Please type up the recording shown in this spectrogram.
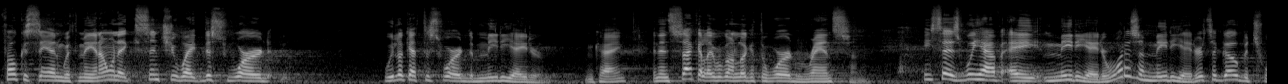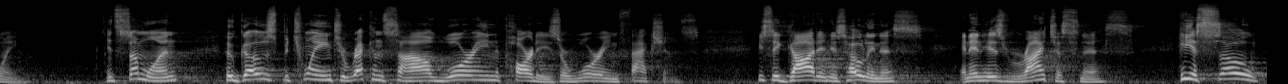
focus in with me, and I want to accentuate this word. We look at this word, the mediator, okay? And then, secondly, we're going to look at the word ransom. He says we have a mediator. What is a mediator? It's a go between, it's someone who goes between to reconcile warring parties or warring factions. You see, God in His holiness and in His righteousness, He is so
